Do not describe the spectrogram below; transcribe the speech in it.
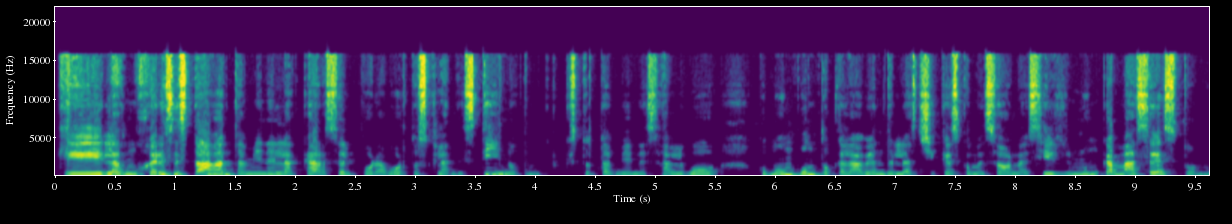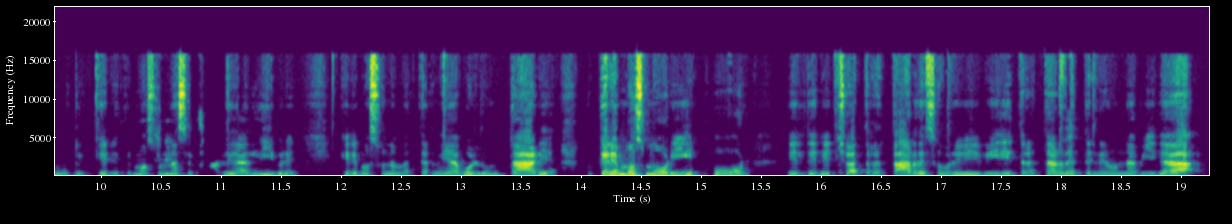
que las mujeres estaban también en la cárcel por abortos clandestinos. Creo que esto también es algo como un punto clave donde las chicas comenzaron a decir, nunca más esto, ¿no? Queremos una sexualidad libre, queremos una maternidad voluntaria, no queremos morir por el derecho a tratar de sobrevivir y tratar de tener una vida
